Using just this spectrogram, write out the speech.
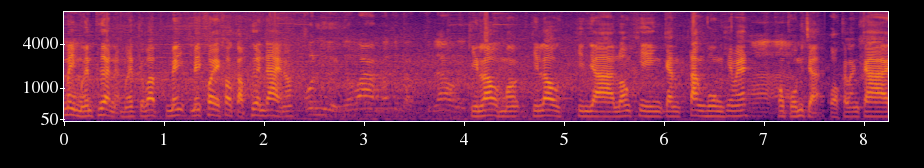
ไม่เหมือนเพื่อนอะเหมือนกับว่าไม่ไม่ค่อยเข้ากับเพื่อนได้เนาะคนอื่นก็ว่างก็จะแบบกินเหล้าเลยกินเหล้าเมากินเหล้ากินยาร้องเพลงกันตั้งวงใช่ไหมอ่าของผมจะออกกำลังกาย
